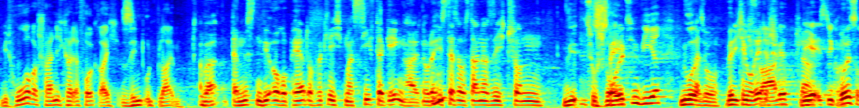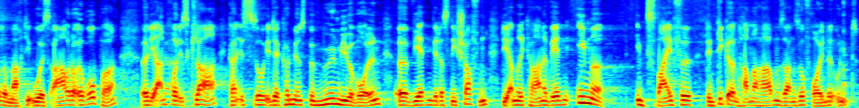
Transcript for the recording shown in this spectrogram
mit hoher Wahrscheinlichkeit erfolgreich sind und bleiben. Aber da müssten wir Europäer doch wirklich massiv dagegenhalten. Oder hm. ist das aus deiner Sicht schon wir, zu spät? Sollten wir. Nur, also, wenn ich die frage, klar. wer ist die größere Macht, die USA oder Europa? Äh, die Antwort ja. ist klar. Dann ist so, da können wir uns bemühen, wie wir wollen, äh, werden wir das nicht schaffen. Die Amerikaner werden immer im Zweifel den dickeren Hammer haben und sagen, so Freunde, und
